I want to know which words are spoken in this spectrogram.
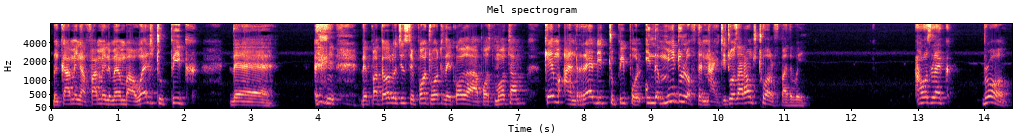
becoming a family member, went to pick the the pathologist report, what they call a postmortem, came and read it to people in the middle of the night. It was around 12, by the way. I was like, bro,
